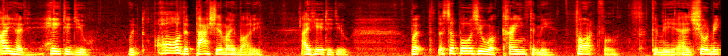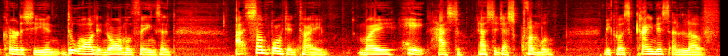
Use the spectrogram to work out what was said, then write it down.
I had hated you with all the passion in my body. I hated you. But suppose you were kind to me, thoughtful to me, and showed me courtesy and do all the normal things. And at some point in time, my hate has to has to just crumble, because kindness and love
